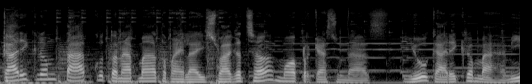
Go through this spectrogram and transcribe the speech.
कार्यक्रम तापको तनावमा तपाईँलाई स्वागत छ। म प्रकाश सुन्दास यो कार्यक्रममा हामी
